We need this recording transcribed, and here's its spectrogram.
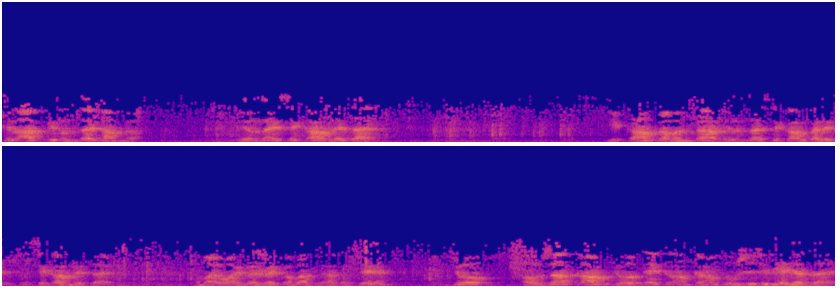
پھر آدمی بنتا ہے کام کا۔ پھر اللہ اس سے کام لیتا ہے۔ یہ کام کا بنتا ہے، پھر اللہ اس سے کام کا اس سے کام لیتا ہے۔ ہمارے وہاں گھر میں کا بات کہا کرتے ہیں، جو اوزار کام کے ہوتے ہیں، کام تو اسی سے لیا جاتا ہے۔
